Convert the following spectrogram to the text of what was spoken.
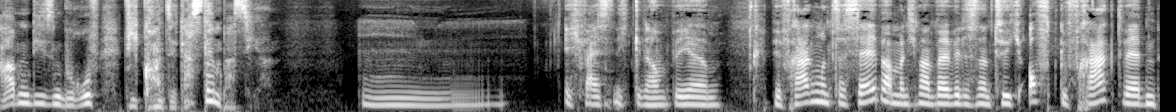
haben diesen Beruf. Wie konnte das denn passieren? ich weiß nicht genau, wir, wir fragen uns das selber manchmal, weil wir das natürlich oft gefragt werden,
